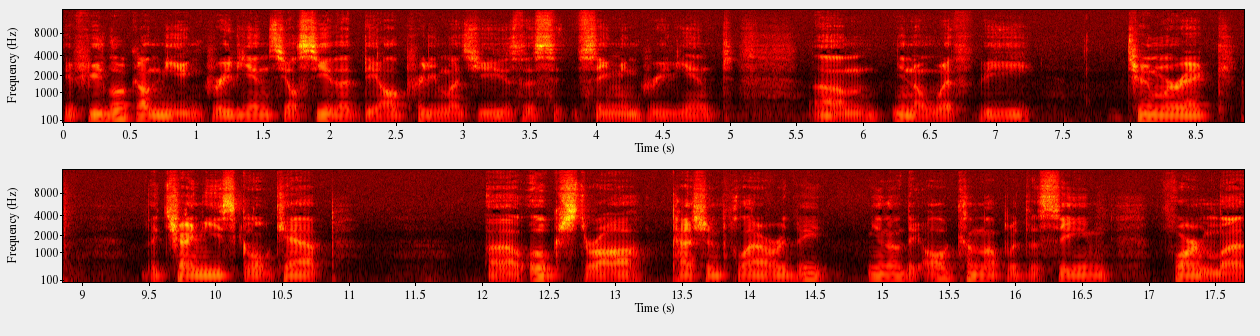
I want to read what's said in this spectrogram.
if you look on the ingredients, you'll see that they all pretty much use the same ingredient. Um, you know, with the turmeric, the Chinese skullcap, uh, oat straw, passion flower. They, you know, they all come up with the same formula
